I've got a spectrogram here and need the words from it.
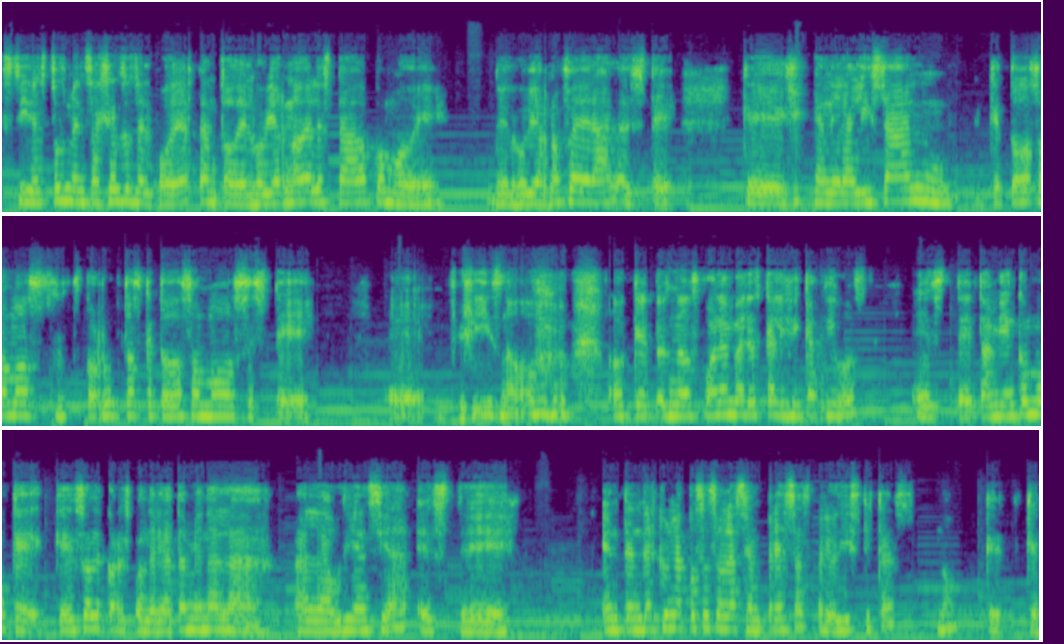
si estos mensajes desde el poder, tanto del gobierno del Estado como de, del gobierno federal, este, que generalizan que todos somos corruptos, que todos somos este, eh, ¿no? o que pues, nos ponen varios calificativos. Este, también como que, que eso le correspondería también a la, a la audiencia, este, entender que una cosa son las empresas periodísticas, ¿no? Que, que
